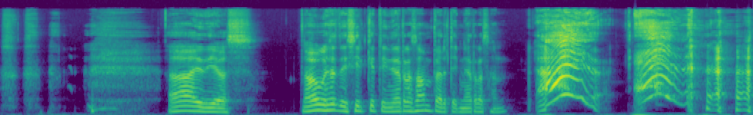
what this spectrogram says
Ay, Dios. No me gusta decir que tenía razón, pero tenía razón.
